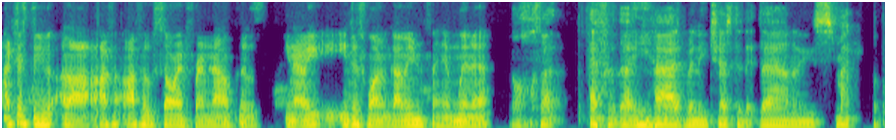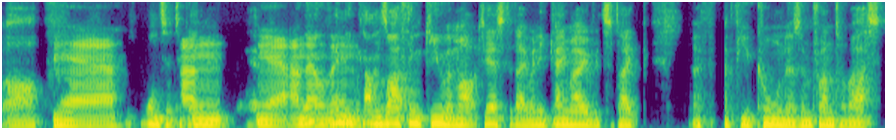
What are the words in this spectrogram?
I just do. Uh, I, I feel sorry for him now because you know he, he just won't go in for him, will it? Oh, that effort that he had when he chested it down and he smacked the bar. Yeah, wanted to. Um, yeah, and then when he comes, I think you remarked yesterday when he came over to take a, a few corners in front of us.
